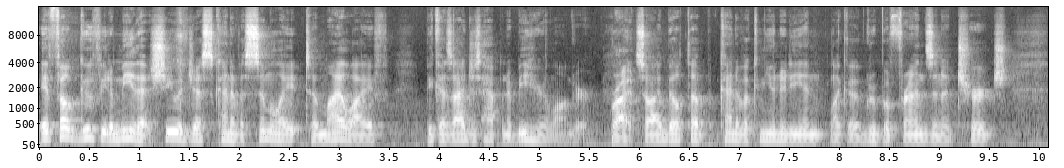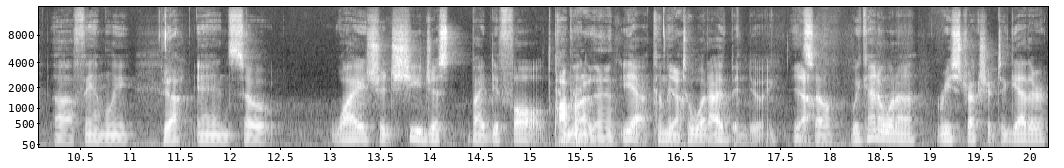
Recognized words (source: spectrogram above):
it felt goofy to me that she would just kind of assimilate to my life because i just happen to be here longer right, so i built up kind of a community and like a group of friends and a church uh, family yeah, and so why should she just by default Pop come right in. yeah come Yeah. into what i've been doing Yeah. so we kind of want to restructure together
